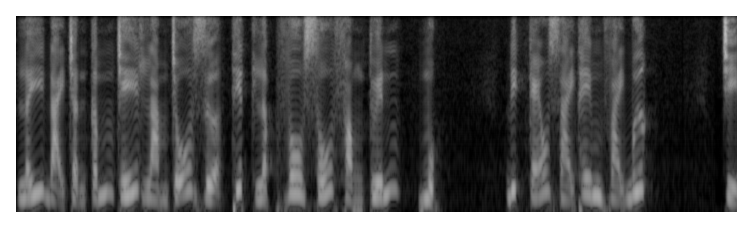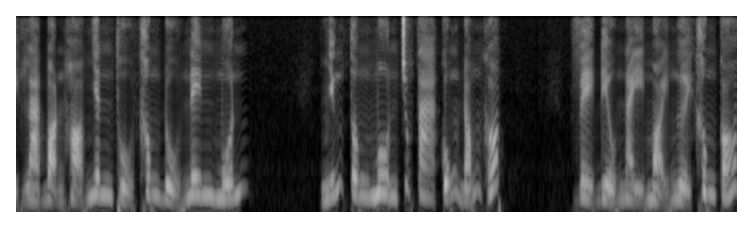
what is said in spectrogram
Lấy đại trận cấm chế làm chỗ dựa thiết lập vô số phòng tuyến, mục. Đích kéo dài thêm vài bước. Chỉ là bọn họ nhân thủ không đủ nên muốn. Những tông môn chúng ta cũng đóng góp. Về điều này mọi người không có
